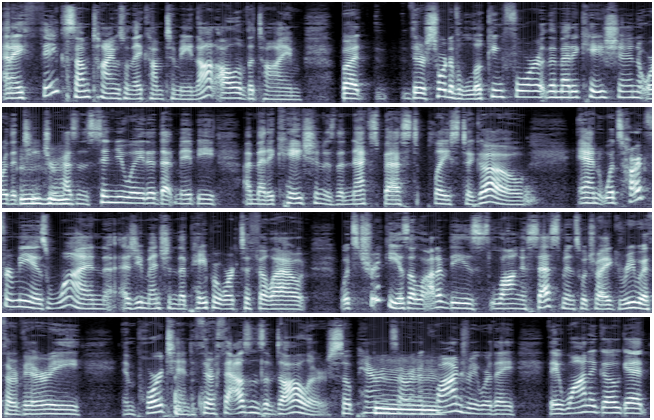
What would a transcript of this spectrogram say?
And I think sometimes when they come to me, not all of the time, but they're sort of looking for the medication or the mm-hmm. teacher has insinuated that maybe a medication is the next best place to go. And what's hard for me is one, as you mentioned, the paperwork to fill out. What's tricky is a lot of these long assessments, which I agree with are very important. They're thousands of dollars. So parents mm. are in a hmm. quandary where they, they want to go get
